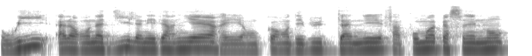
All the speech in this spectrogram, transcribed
Oui, alors on a dit l'année dernière et encore en début d'année, enfin pour moi personnellement,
